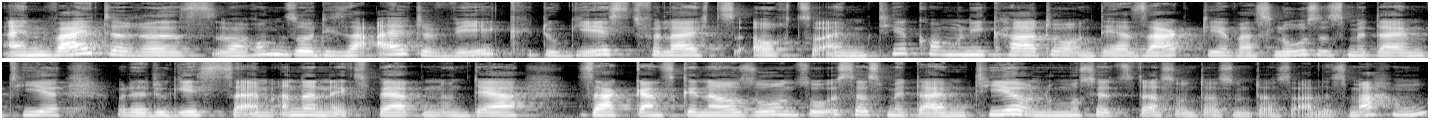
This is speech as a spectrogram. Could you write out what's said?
ein weiteres, warum so dieser alte Weg, du gehst vielleicht auch zu einem Tierkommunikator und der sagt dir, was los ist mit deinem Tier oder du gehst zu einem anderen Experten und der sagt ganz genau so und so ist das mit deinem Tier und du musst jetzt das und das und das alles machen.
